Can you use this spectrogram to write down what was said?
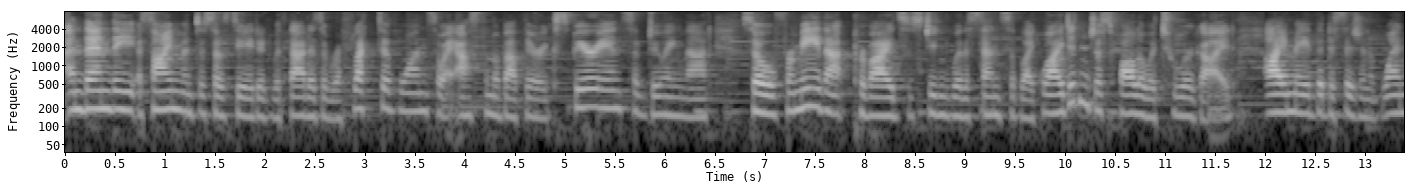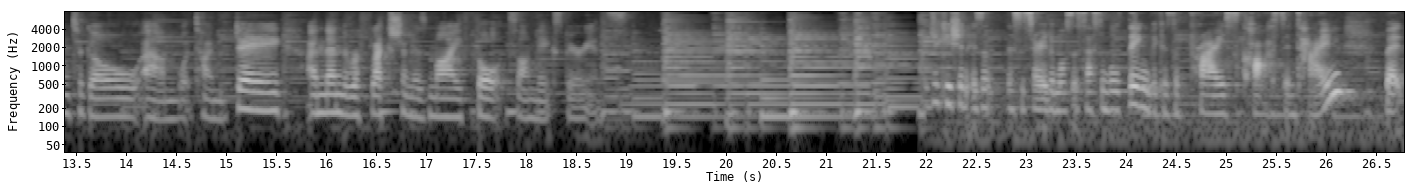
And then the assignment associated with that is a reflective one. So I ask them about their experience of doing that. So for me, that provides a student with a sense of like, well, I didn't just follow a tour guide. I made the decision of when to go, um, what time day, and then the reflection is my thoughts on the experience. Education isn't necessarily the most accessible thing because of price, cost, and time, but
